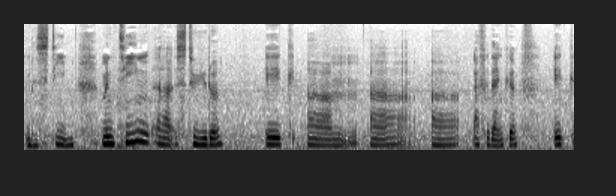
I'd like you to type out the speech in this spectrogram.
mijn team, mijn team uh, sturen. Ik, um, uh, uh, even denken. Ik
